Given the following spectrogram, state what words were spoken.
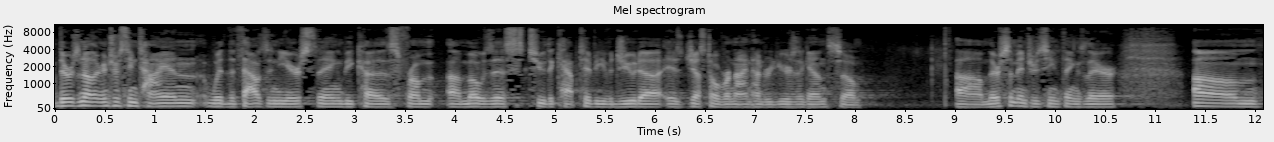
there's another interesting tie-in with the thousand years thing because from uh, Moses to the captivity of Judah is just over 900 years again. So um, there's some interesting things there. Um,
